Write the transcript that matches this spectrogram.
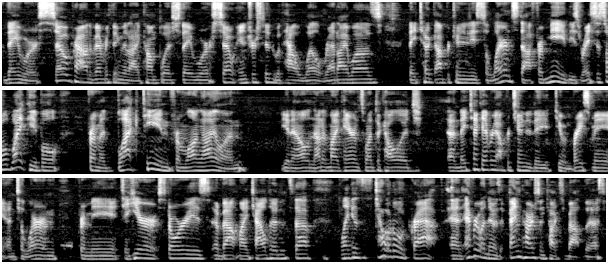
They were so proud of everything that I accomplished. They were so interested with how well read I was. They took opportunities to learn stuff from me, these racist old white people, from a black teen from Long Island. You know, none of my parents went to college, and they took every opportunity to embrace me and to learn from me, to hear stories about my childhood and stuff. Like, it's total crap. And everyone knows it. Ben Carson talks about this.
